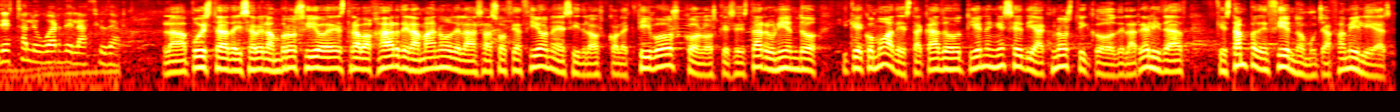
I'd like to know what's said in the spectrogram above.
de este lugar de la ciudad. La apuesta de Isabel Ambrosio es trabajar de la mano de las asociaciones y de los colectivos con los que se está reuniendo y que, como ha destacado, tienen ese diagnóstico de la realidad que están padeciendo muchas familias.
